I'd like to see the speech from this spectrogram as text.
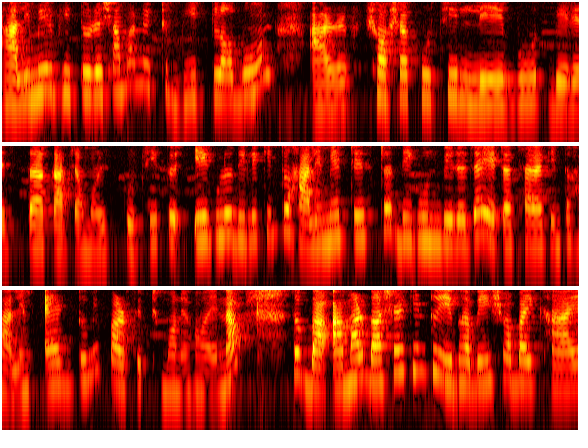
হালিমের ভিতরে সামান্য একটু বিট লবণ আর শশা কুচি, লেবু, বেরেস্তা, কাঁচামরিচ কুচি। তো এগুলো দিলে কিন্তু হালিমের টেস্টটা দ্বিগুণ বেড়ে যায়। এটা ছাড়া কিন্তু হালিম একদমই পারফেক্ট মনে হয় না। তো আমার বাসায় কিন্তু এভাবেই সবাই খায়।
